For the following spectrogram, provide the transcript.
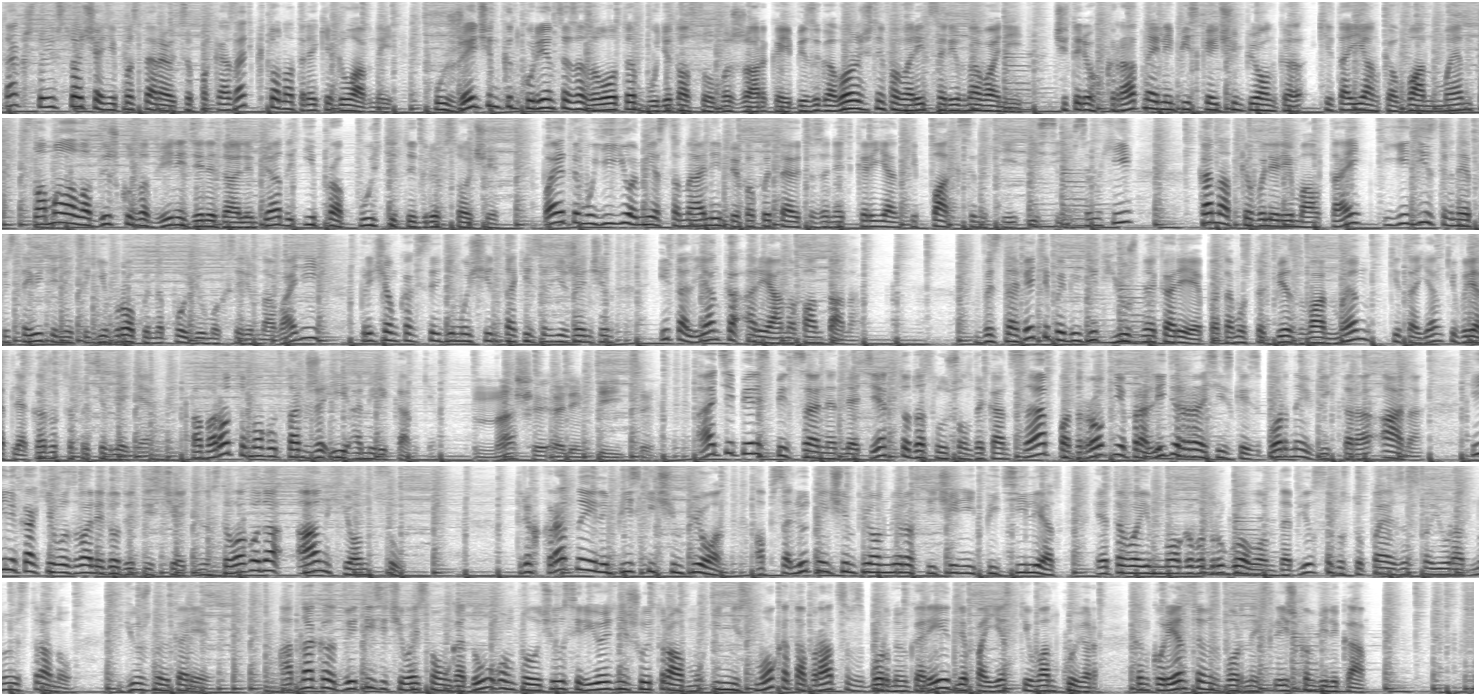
Так что и в Сочи они постараются показать, кто на треке главный. У женщин конкуренция за золото будет особо жаркой. Безоговорочный фаворит соревнований. Четырехкратная олимпийская чемпионка китаянка Ван Мэн сломала лодыжку за две недели до Олимпиады и пропустит игры в Сочи. Поэтому ее место на Олимпе попытаются занять кореянки Пак Синхи и Сим Синхи. Канадка Валери Мальте, единственная представительница Европы на подиумах соревнований, причем как среди мужчин, так и среди женщин, итальянка Ариана Фонтана. В эстафете победит Южная Корея, потому что без Ван Мэн китаянки вряд ли окажут сопротивление. Побороться могут также и американки. Наши олимпийцы. А теперь специально для тех, кто дослушал до конца, подробнее про лидера российской сборной Виктора Ана, или как его звали до 2011 года, Ан Хён Су. Трехкратный олимпийский чемпион, абсолютный чемпион мира в течение пяти лет. Этого и многого другого он добился, выступая за свою родную страну – Южную Корею. Однако в 2008 году он получил серьезнейшую травму и не смог отобраться в сборную Кореи для поездки в Ванкувер. Конкуренция в сборной слишком велика.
